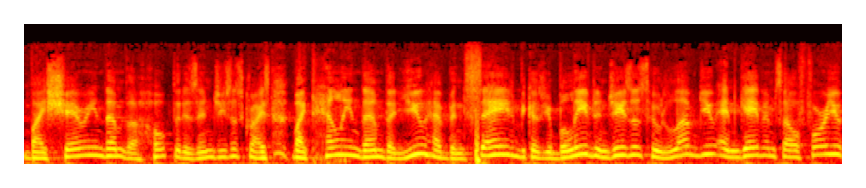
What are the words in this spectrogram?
by sharing them the hope that is in Jesus Christ, by telling them that you have been saved because you believed in Jesus who loved you and gave himself for you,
